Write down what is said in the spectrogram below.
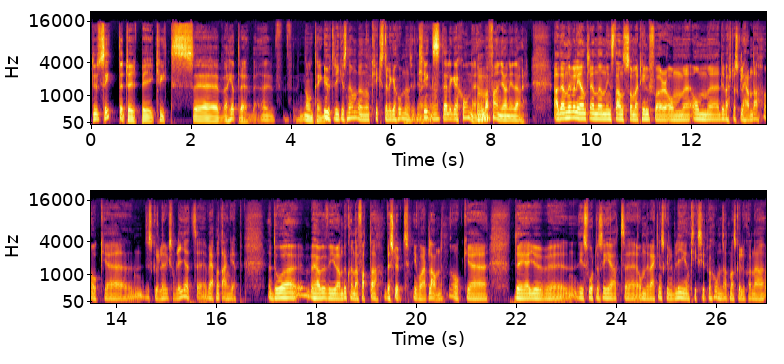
Du sitter typ i krigs... Eh, vad heter det? Eh, någonting. Utrikesnämnden och krigsdelegationen sitter jag Krigsdelegationen, ja. Mm. Vad fan gör ni där? Ja, den är väl egentligen en instans som är till för om, om det värsta skulle hända och eh, det skulle liksom bli ett väpnat angrepp. Då behöver vi ju ändå kunna fatta beslut i vårt land. Och eh, det är ju eh, det är svårt att se att eh, om det verkligen skulle bli en krigssituation, att man skulle kunna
